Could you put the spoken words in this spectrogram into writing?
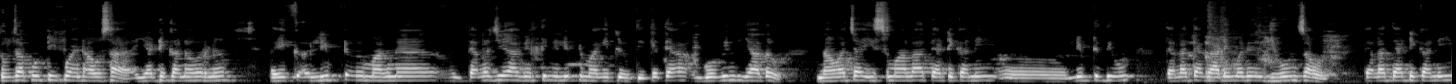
तुळजापूर टी पॉईंट हाऊसा या ठिकाणावरनं एक लिफ्ट मागण्या त्याला जी या व्यक्तीने लिफ्ट मागितली होती तर त्या गोविंद यादव नावाच्या इस्माला त्या ठिकाणी लिफ्ट देऊन त्याला त्या गाडीमध्ये घेऊन जाऊन त्याला त्या ठिकाणी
